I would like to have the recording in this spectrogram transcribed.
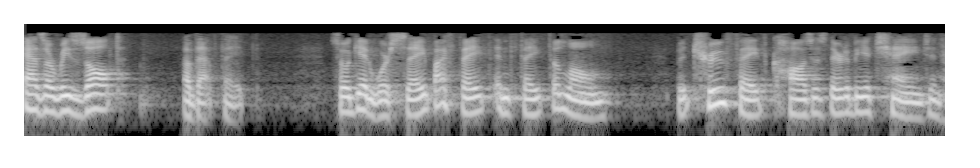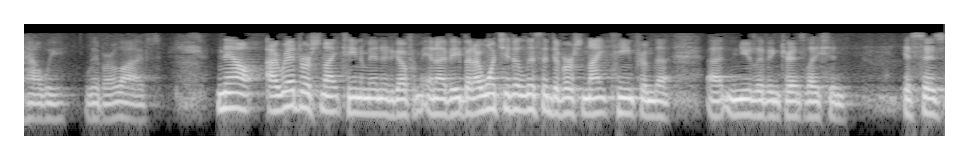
as a result of that faith. So again, we're saved by faith and faith alone, but true faith causes there to be a change in how we live our lives. Now, I read verse 19 a minute ago from NIV, but I want you to listen to verse 19 from the uh, New Living Translation. It says,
